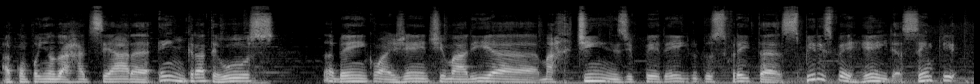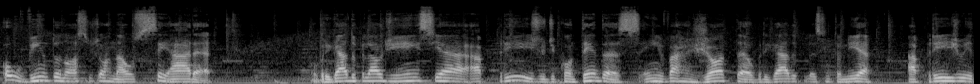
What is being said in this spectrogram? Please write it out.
acompanhando a Rádio Ceará em Crateus. Também com a gente Maria Martins de Pereiro dos Freitas, Pires Ferreira, sempre ouvindo o nosso jornal Seara. Obrigado pela audiência, Aprígio de Contendas em Varjota. Obrigado pela sintonia, Aprígio e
